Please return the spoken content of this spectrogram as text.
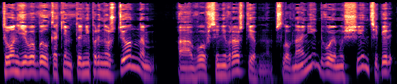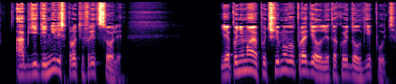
Тон его был каким-то непринужденным, а вовсе не враждебным, словно они, двое мужчин, теперь объединились против Рицоли. «Я понимаю, почему вы проделали такой долгий путь.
